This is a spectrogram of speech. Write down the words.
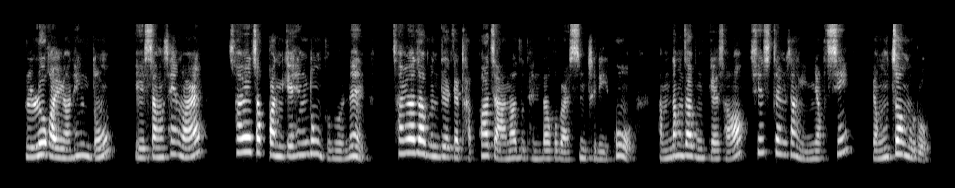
근로 관련 행동, 일상생활, 사회적 관계 행동 부분은 참여자분들께 답하지 않아도 된다고 말씀드리고 담당자분께서 시스템상 입력 시 0점으로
